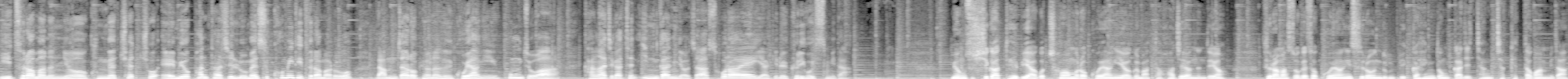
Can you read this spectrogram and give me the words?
이 드라마는요, 국내 최초 애묘 판타지 로맨스 코미디 드라마로 남자로 변하는 고양이 홍조와 강아지 같은 인간 여자 소라의 이야기를 그리고 있습니다. 명수 씨가 데뷔하고 처음으로 고양이 역을 맡아 화제였는데요. 드라마 속에서 고양이스러운 눈빛과 행동까지 장착했다고 합니다.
